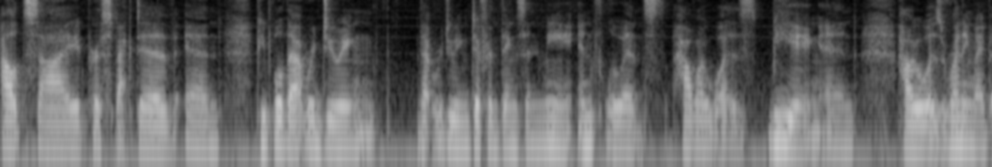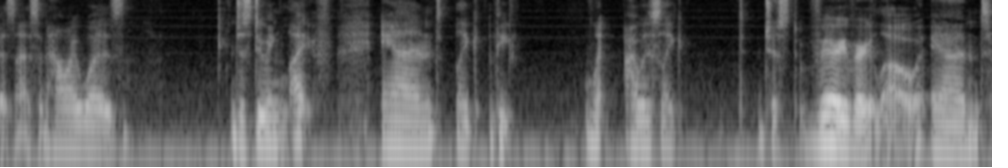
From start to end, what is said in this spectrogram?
outside perspective and people that were doing that were doing different things than me influence how I was being and how I was running my business and how I was just doing life. And like the when I was like just very very low and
